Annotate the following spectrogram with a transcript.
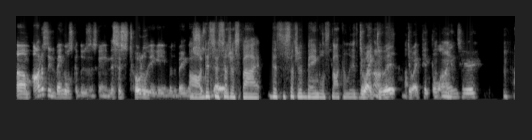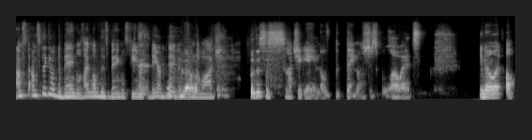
Um, honestly, the Bengals could lose this game. This is totally a game where the Bengals. Oh, this is such a spot. This is such a Bengals spot to lose. Do I Uh-uh. do it? Do I pick the. Lions here? I'm st- I'm sticking with the Bengals. I love this Bengals team. They are they've been No. fun to watch. But this is such a game. The the Bengals just blow it. You know what? I'll,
